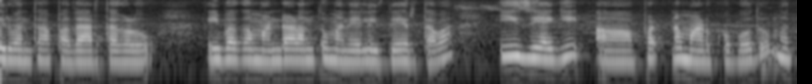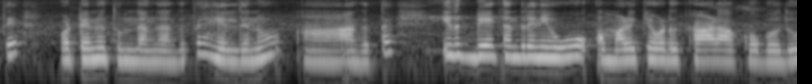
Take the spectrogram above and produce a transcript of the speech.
ಇರುವಂತಹ ಪದಾರ್ಥಗಳು, ಇವಾಗ ಮಂಡಾಳಂತೂ ಮನೆಯಲ್ಲಿ ಇದ್ದೇ ಇರ್ತಾವೆ, ಈಸಿಯಾಗಿ ಪಟ್ನ ಮಾಡ್ಕೋಬೋದು, ಮತ್ತು ಹೊಟ್ಟೆನೂ ತುಂಬ್ದಂಗೆ ಆಗುತ್ತೆ ಹೆಲ್ದಿನೂ ಆಗುತ್ತೆ. ಇದಕ್ಕೆ ಬೇಕಂದರೆ ನೀವು ಮೊಳಕೆ ಒಡೆದು ಕಾಳು ಹಾಕ್ಕೋಬೋದು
